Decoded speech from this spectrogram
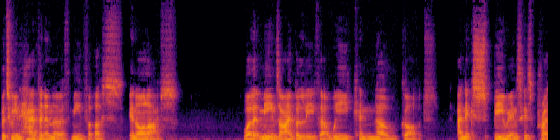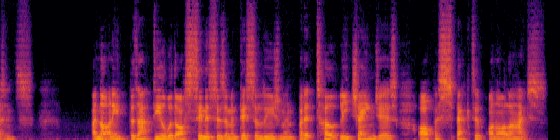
between heaven and earth mean for us in our lives? Well, it means I believe that we can know God and experience His presence. And not only does that deal with our cynicism and disillusionment, but it totally changes our perspective on our lives.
